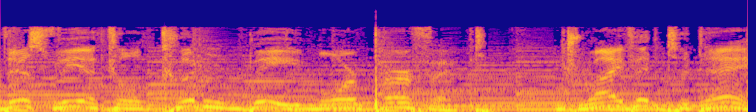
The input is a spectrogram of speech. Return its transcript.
this vehicle couldn't be more perfect. Drive it today.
